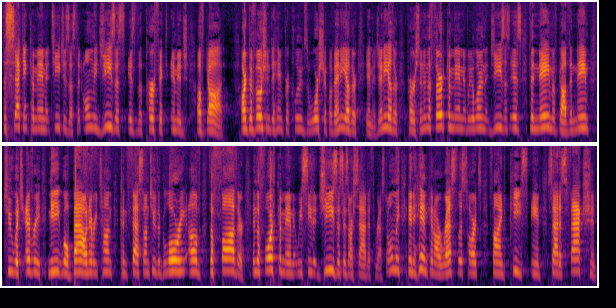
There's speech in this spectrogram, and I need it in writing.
The second commandment teaches us that only Jesus is the perfect image of God. Our devotion to him precludes worship of any other image, any other person. In the third commandment, we learn that Jesus is the name of God, the name to which every knee will bow and every tongue confess unto the glory of the Father. In the fourth commandment, we see that Jesus is our Sabbath rest. Only in him can our restless hearts find peace and satisfaction.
